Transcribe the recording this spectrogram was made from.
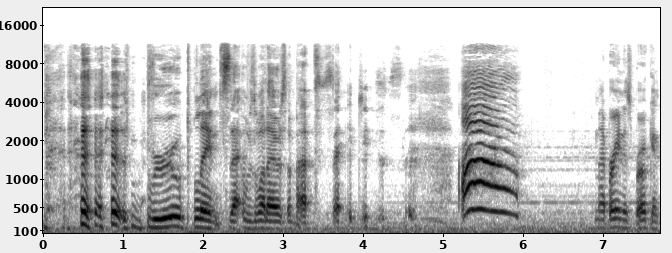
brewplints. That was what I was about to say. Jesus. Ah! My brain is broken.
